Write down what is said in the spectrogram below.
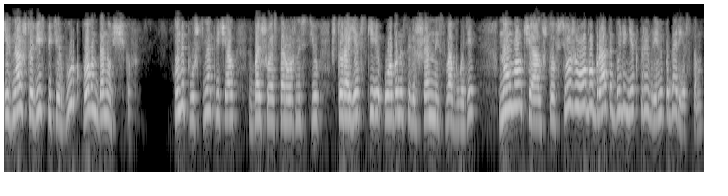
и знал, что весь Петербург полон доносчиков. Он и Пушкин отвечал с большой осторожностью, что Раевские оба на совершенной свободе, но умолчал, что все же оба брата были некоторое время под арестом.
